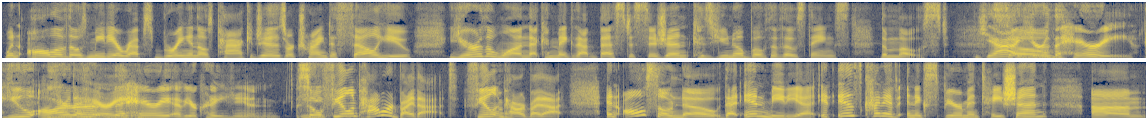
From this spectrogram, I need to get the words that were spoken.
when all of those media reps bring in those packages or trying to sell you, you're the one that can make that best decision because you know both of those things the most. Yeah, So- you're the Harry. You are the You're Harry. The Harry of your credit union. So You- feel empowered by that. Feel empowered by that. And also know that in media, it is kind of an experimentation um,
